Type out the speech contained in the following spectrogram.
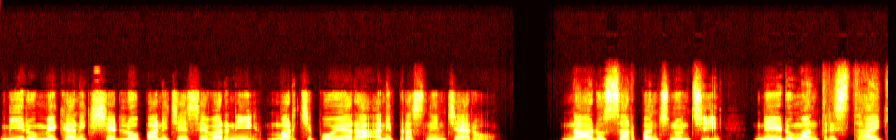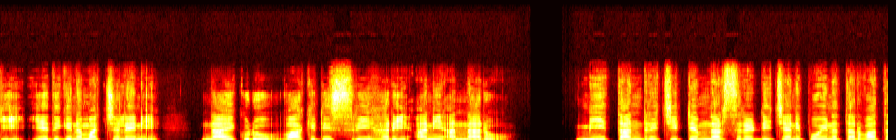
మీరు మెకానిక్ షెడ్లో పనిచేసేవారని మర్చిపోయారా అని ప్రశ్నించారు. నాడు సర్పంచ్ నుంచి నేడు మంత్రి స్థాయికి ఎదిగిన మచ్చలేని నాయకుడు వాకిటి శ్రీహరి అని అన్నారు. మీ తండ్రి చిట్టెం నర్సిరెడ్డి చనిపోయిన తర్వాత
